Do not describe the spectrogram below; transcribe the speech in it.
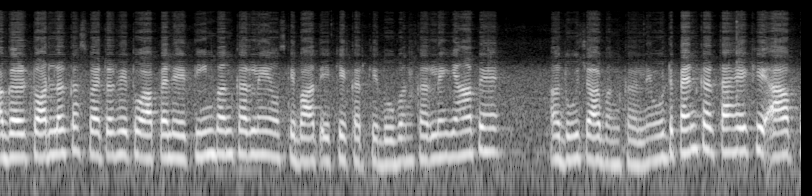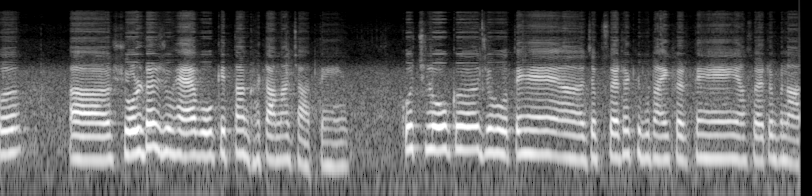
अगर टॉडलर का स्वेटर है तो आप पहले तीन बंद कर लें, उसके बाद एक एक करके दो बंद कर लें। यहाँ पे दो चार बंद कर लें। वो डिपेंड करता है कि आप शोल्डर जो है वो कितना घटाना चाहते हैं। कुछ लोग जो होते हैं जब स्वेटर की बुनाई करते हैं या स्वेटर बना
